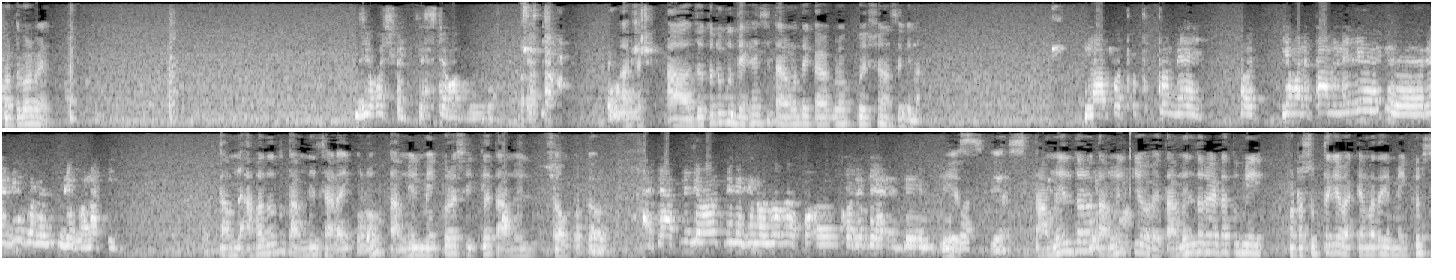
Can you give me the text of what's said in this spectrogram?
করতে পারবেন? আচ্ছা যতটুকু দেখাইছি তার মধ্যে কারও কোনো কোয়েশ্চেন আছে কিনা? না আপাতত তো নেই। মানে থাম্বনেইলে রেডি করে দেবো নাকি? আপাতত তামনিল ছাড়াই করো তামনিল মেক করা শিখলে তামনিল সহ করতে পারো আচ্ছা আপনি যেভাবে দেখেছেন ওইভাবে করে দে- দে- দেবো। ইয়েস ইয়েস তামিল ধরো তামিল কি হবে তামিল ধরো এটা তুমি ফটোশপ থেকে বা ক্যানভা থেকে মেক করছ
